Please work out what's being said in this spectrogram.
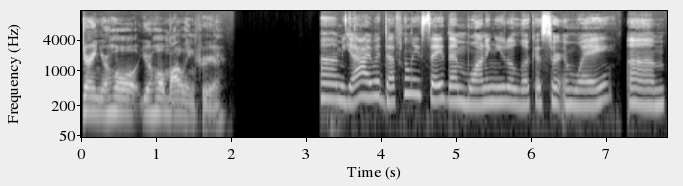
during your whole your whole modeling career? Um, yeah, I would definitely say them wanting you to look a certain way. Um,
